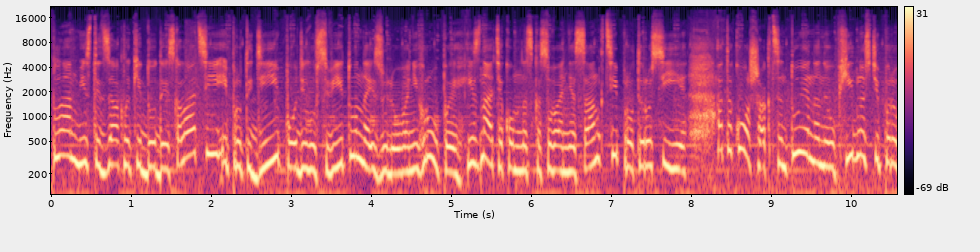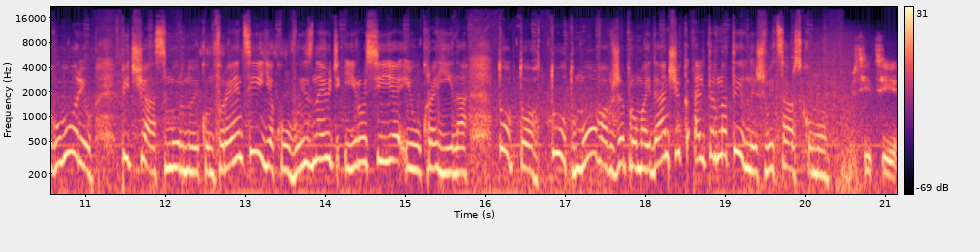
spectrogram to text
План містить заклики до деескалації і протидії поділу світу на ізольовані групи із натяком на скасування санкцій проти Росії, а також акцентує на необхідності переговорів під час мирної конференції, яку визнають і Росія, і Україна. Тобто тут мова вже про майданчик альтернативний швейцарському. Всі ці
